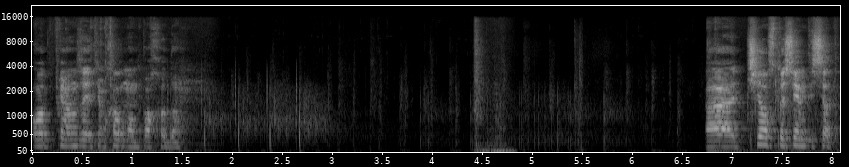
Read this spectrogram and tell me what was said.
Вот прям за этим холмом, походу. А, чел 170.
